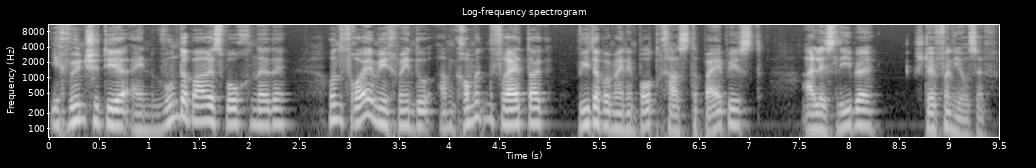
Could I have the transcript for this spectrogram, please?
Ich wünsche dir ein wunderbares Wochenende und freue mich, wenn du am kommenden Freitag wieder bei meinem Podcast dabei bist. Alles Liebe, Stefan Josef.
